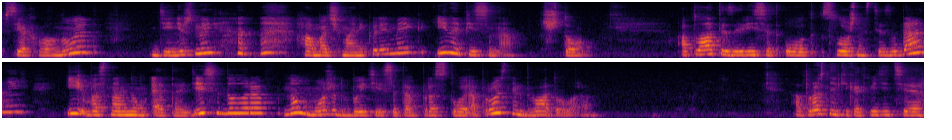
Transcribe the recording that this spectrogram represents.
всех волнует, денежный. How much money could I make? И написано, что оплаты зависят от сложности заданий, и в основном это 10 долларов, но может быть, если это простой опросник, 2 доллара. Опросники, как видите,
